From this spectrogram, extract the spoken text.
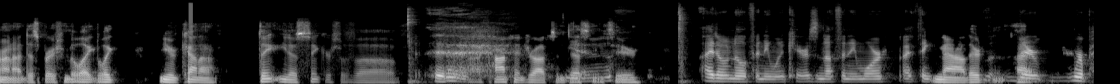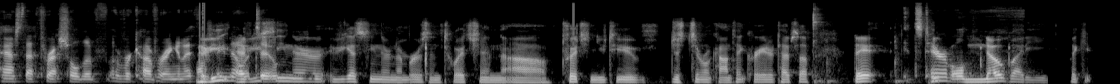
or not desperation but like like you know kind of think you know sinkers of uh, uh content drops in Destiny Yeah. 2. I don't know if anyone cares enough anymore. I think No, they're they're we're past that threshold of, of recovering, and I think have they you know have it you too. seen their have you guys seen their numbers in Twitch and uh Twitch and YouTube just general content creator type stuff? They it's terrible. Nobody like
